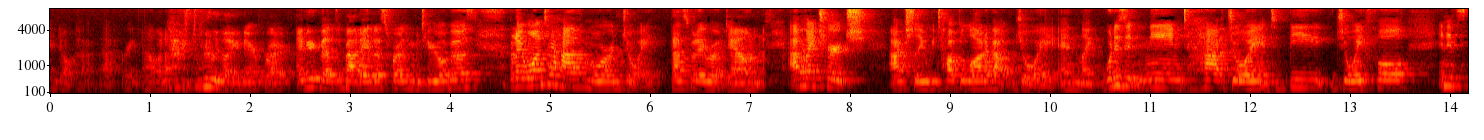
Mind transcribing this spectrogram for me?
I don't have that right now and I would really like an air fryer. I think that's about it as far as material goes. But I want to have more joy. That's what I wrote down. At my church, actually, we talk a lot about joy and like what does it mean to have joy and to be joyful. And it's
